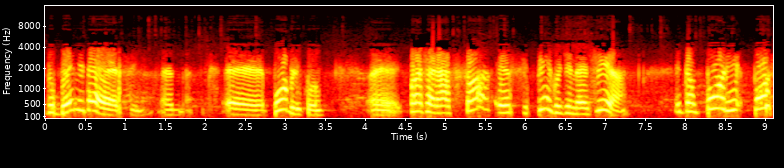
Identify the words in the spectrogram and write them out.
do BNDES é, é, público, é, para gerar só esse pingo de energia, então, por, por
